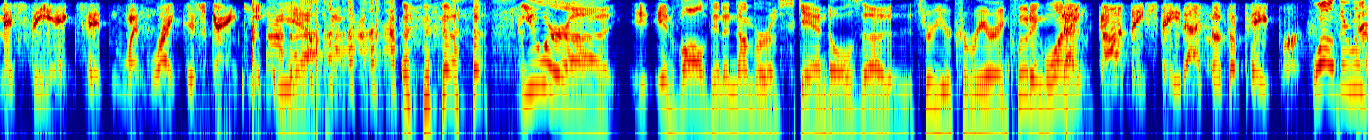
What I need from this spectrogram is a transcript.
missed the exit, and went right to skanky. Yeah. you were uh, involved in a number of scandals uh, through your career, including one. I- Thank God they stayed out of the paper. well, there was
